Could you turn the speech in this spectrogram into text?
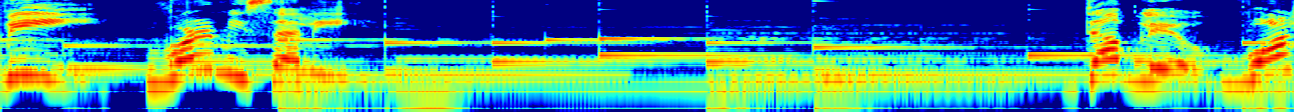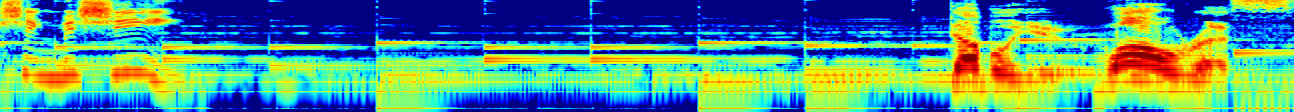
V. Vermicelli. W. Washing machine. W. Walrus.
